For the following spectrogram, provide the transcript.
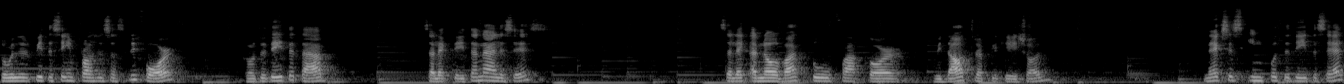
So we'll repeat the same process as before. Go to Data tab, select Data Analysis, select ANOVA two-factor without replication. Next is input the dataset.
